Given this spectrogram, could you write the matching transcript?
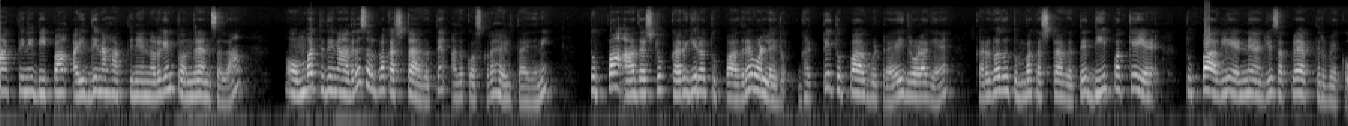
ಹಾಕ್ತೀನಿ ದೀಪ, ಐದು ದಿನ ಹಾಕ್ತೀನಿ ಅನ್ನೋರಿಗೇನು ತೊಂದರೆ ಅನಿಸಲ್ಲ. ಒಂಬತ್ತು ದಿನ ಆದರೆ ಸ್ವಲ್ಪ ಕಷ್ಟ ಆಗುತ್ತೆ. ಅದಕ್ಕೋಸ್ಕರ ಹೇಳ್ತಾ ಇದ್ದೀನಿ. ತುಪ್ಪ ಆದಷ್ಟು ಕರಗಿರೋ ತುಪ್ಪ ಆದರೆ ಒಳ್ಳೆಯದು ಗಟ್ಟಿ ತುಪ್ಪ ಆಗಿಬಿಟ್ರೆ ಇದರೊಳಗೆ ಕರಗೋದು ತುಂಬ ಕಷ್ಟ ಆಗುತ್ತೆ. ದೀಪಕ್ಕೆ ತುಪ್ಪ ಆಗಲಿ, ಎಣ್ಣೆ ಆಗಲಿ ಸಪ್ಲೈ ಆಗ್ತಿರಬೇಕು.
